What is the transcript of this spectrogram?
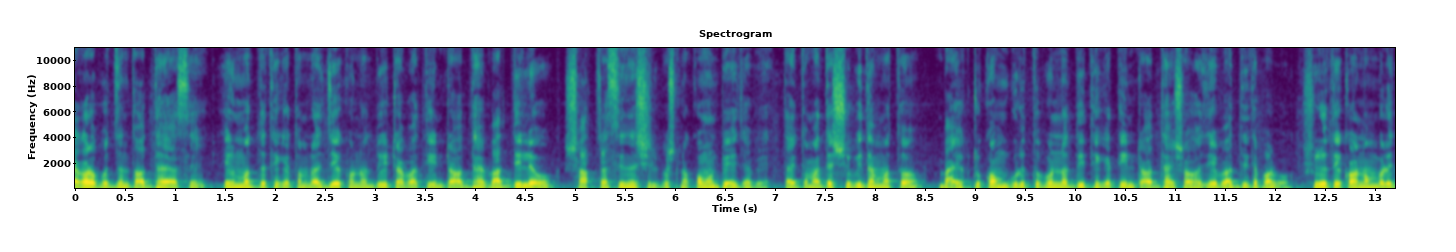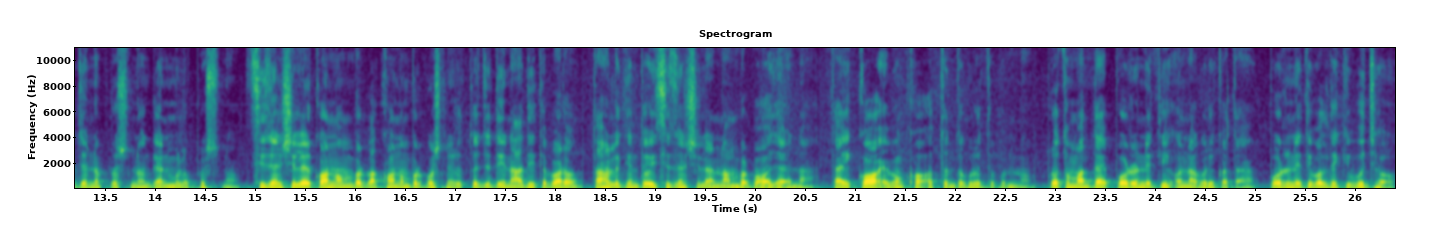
এগারো পর্যন্ত অধ্যায় আছে। এর মধ্যে থেকে তোমরা যে কোনো দুইটা বা তিনটা অধ্যায় বাদ দিলেও সাতটা সৃজনশীল প্রশ্ন কমন পেয়ে যাবে। তাই তোমাদের সুবিধা মতো বা একটু কম গুরুত্বপূর্ণ দুই থেকে তিনটা অধ্যায় সহজেই বাদ দিতে পারব। শুরুতে ক নম্বরের জন্য প্রশ্ন, জ্ঞানমূলক প্রশ্ন। সৃজনশীলের ক নম্বর বা খ নম্বর প্রশ্নের উত্তর যদি না দিতে পারো তাহলে কিন্তু ওই সৃজনশীলের নম্বর পাওয়া যায় না। তাই ক এবং খ অত্যন্ত গুরুত্বপূর্ণ। প্রথম অধ্যায় পরিণতি ও নাগরিকতা। পরিণতি বলতে কি বুঝো?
